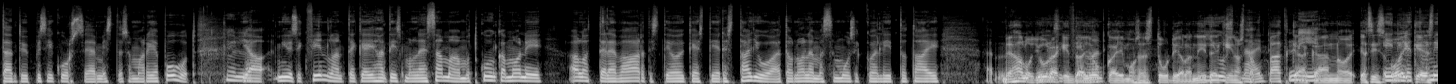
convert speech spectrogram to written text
tämän tyyppisiä kursseja, mistä sä Maria puhut. Kyllä. Ja Music Finland tekee ihan tismalleen samaa, mutta kuinka moni aloitteleva artisti oikeasti edes tajuaa, että on olemassa muusikkojen liitto tai ne haluaa Jurekin tai Jukka Imosen studiolle, niitä Just ei kiinnosta näin. pätkääkään niin. noin. Ja siis ei oikeasti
